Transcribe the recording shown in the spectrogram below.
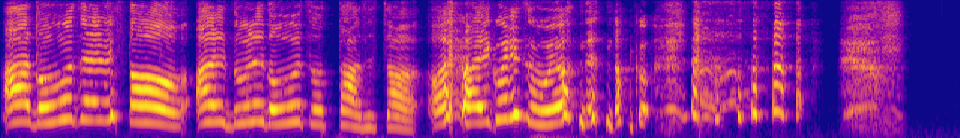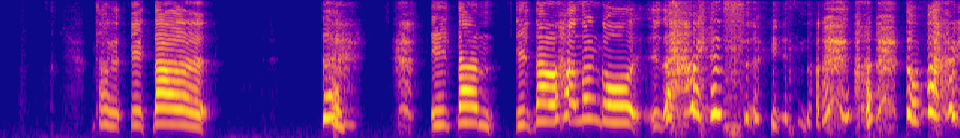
아 너무 재밌어. 아 노래 너무 좋다 진짜. 아, 알고리즘 오염된다고. 자 일단 네 일단 일단 하는 거 일단 하겠습니다. 도파민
